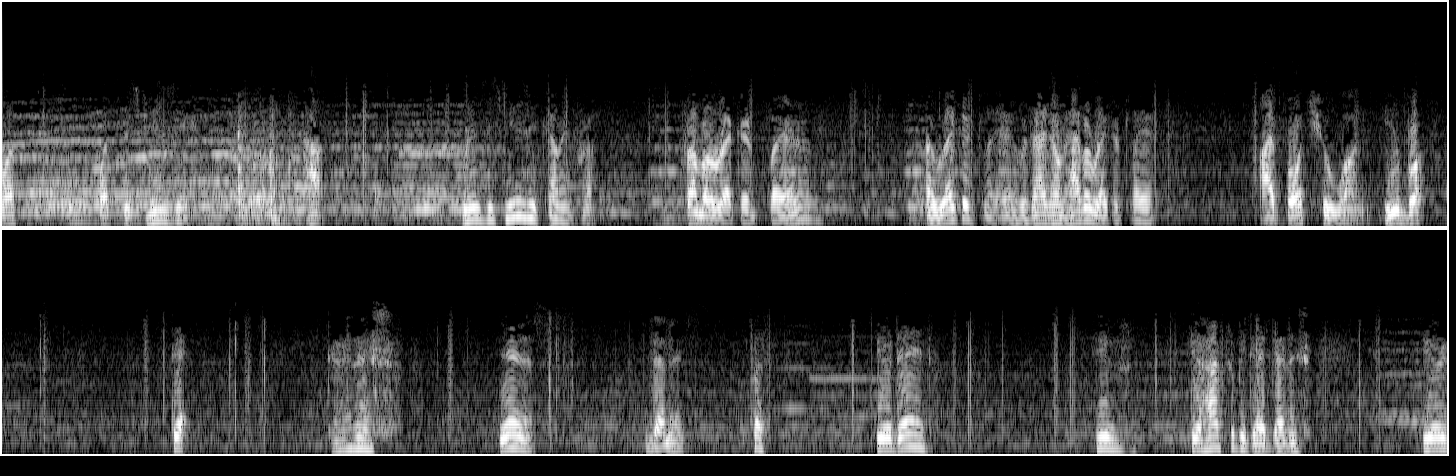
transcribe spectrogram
What? What's this music? How? Where's this music coming from? From a record player. A record player, but I don't have a record player. I bought you one. You bought. De- Dennis. Yes. Dennis. But you're dead. You. You have to be dead, Dennis. You're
